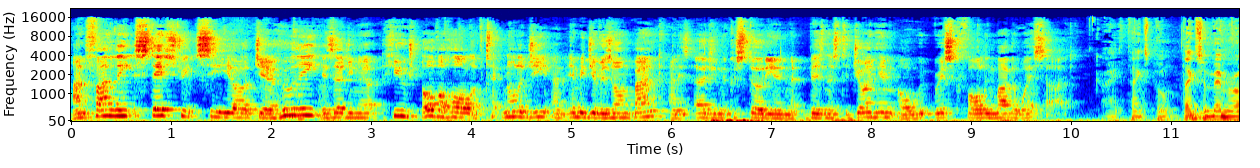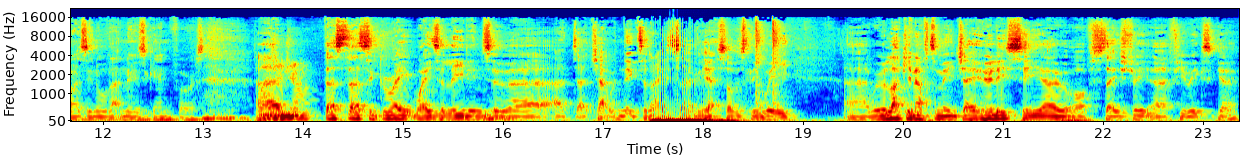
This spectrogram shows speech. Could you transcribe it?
And finally, State Street CEO Jay Hooley is urging a huge overhaul of technology and image of his own bank and is urging the custodian business to join him or risk falling by the wayside. great. Thanks, Paul. Thanks for memorising all that news again for us. Pleasure, John. That's that's a great way to lead into uh, a, a chat with Nick today. So yes, obviously we. Uh, we were lucky enough to meet Jay Hooley, CEO of State Street, uh, a few weeks ago,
